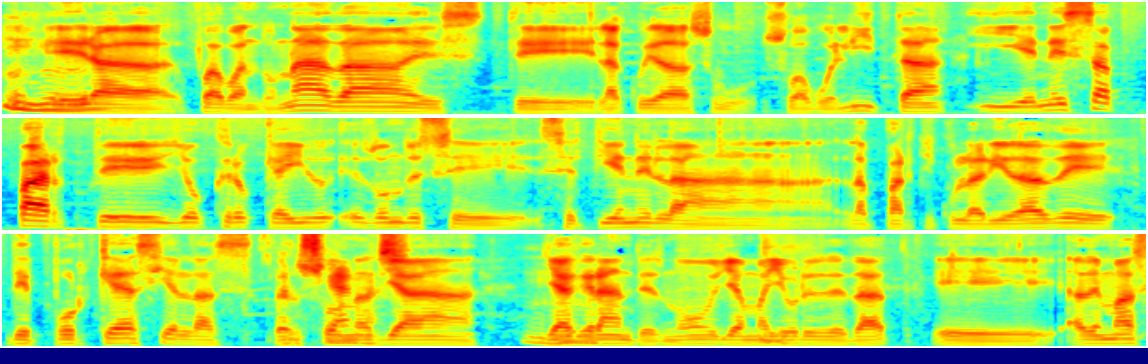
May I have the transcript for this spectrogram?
era, fue abandonada, este, este, la cuidaba su, su abuelita. Y en esa parte yo creo que ahí es donde se, se tiene la, la particularidad de, de por qué hacia las personas ya, ya grandes, ¿no? ya mayores de edad, eh, además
